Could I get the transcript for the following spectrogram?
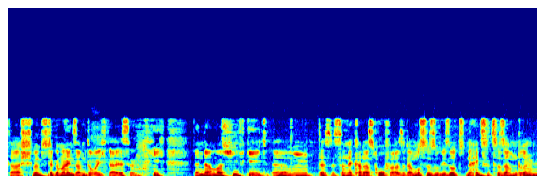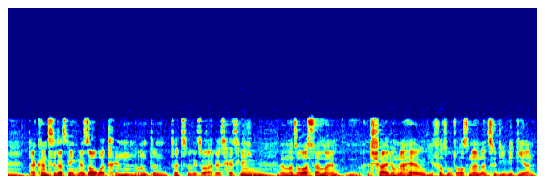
Da schwimmst du gemeinsam durch. Da ist irgendwie, wenn da was schief geht, ähm, das ist dann eine Katastrophe. Also da musst du sowieso, da hängst du zusammen drin. Mhm. Da kannst du das nicht mehr sauber trennen und dann wird sowieso alles hässlich. Mhm. Wenn man sowas dann mal als Scheidung nachher irgendwie versucht auseinander zu dividieren.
